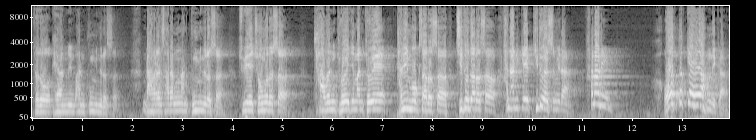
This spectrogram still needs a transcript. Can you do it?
저도 대한민국 한 국민으로서 나라를 사랑하는 한 국민으로서 주의 종으로서 작은 교회지만 교회 담임 목사로서 지도자로서 하나님께 기도했습니다. 하나님, 어떻게 해야 합니까?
